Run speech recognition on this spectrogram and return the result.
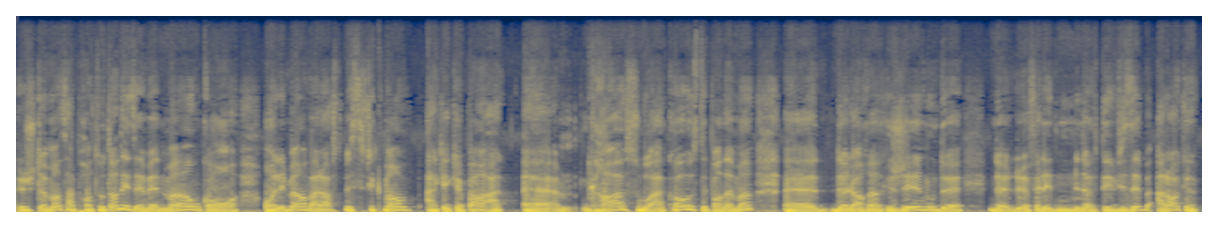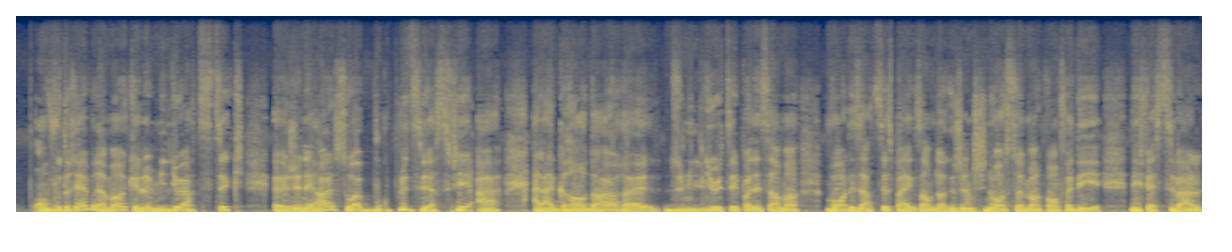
justement, ça prend tout le temps des événements où qu'on on les met en valeur spécifiquement à quelque part euh, grâce ou à cause, dépendamment euh, de leur origine ou de, le fait d'être une minorité visible, alors que on voudrait vraiment que le milieu artistique euh, général soit beaucoup plus diversifié à, à la grandeur du milieu. Tu sais, pas nécessairement voir des artistes, par exemple, d'origine chinoise seulement qu'on fait des, des festivals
